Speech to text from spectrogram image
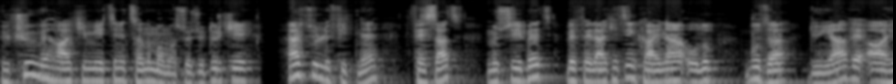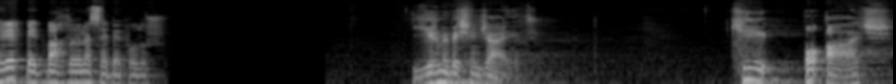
hüküm ve hakimiyetini tanımama sözüdür ki, her türlü fitne, fesat, musibet ve felaketin kaynağı olup bu da dünya ve ahiret bedbahlığına sebep olur. 25. Ayet Ki o ağaç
